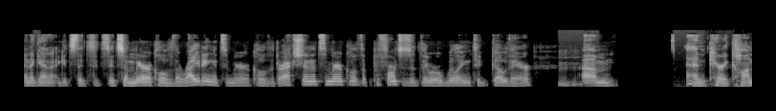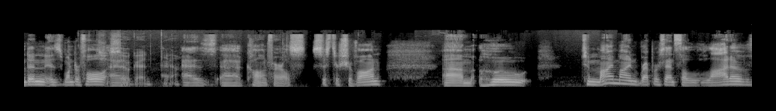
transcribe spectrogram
and again it's it's it's it's a miracle of the writing it's a miracle of the direction it's a miracle of the performances that they were willing to go there hmm um and Kerry Condon is wonderful She's as, so good. Yeah. as uh Colin Farrell's sister Siobhan um who to my mind represents a lot of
